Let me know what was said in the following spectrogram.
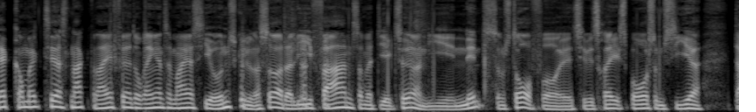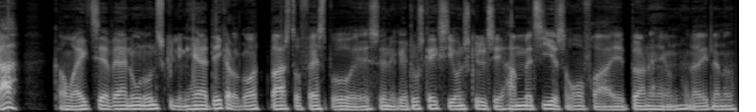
Jeg kommer ikke til at snakke med dig, før du ringer til mig og siger undskyld, og så er der lige faren, som er direktøren i Nent, som står for øh, TV3 Sport, som siger, der kommer ikke til at være nogen undskyldning her. Det kan du godt bare stå fast på, øh, Sønneke. Du skal ikke sige undskyld til ham, Mathias, over fra øh, børnehaven eller et eller andet.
